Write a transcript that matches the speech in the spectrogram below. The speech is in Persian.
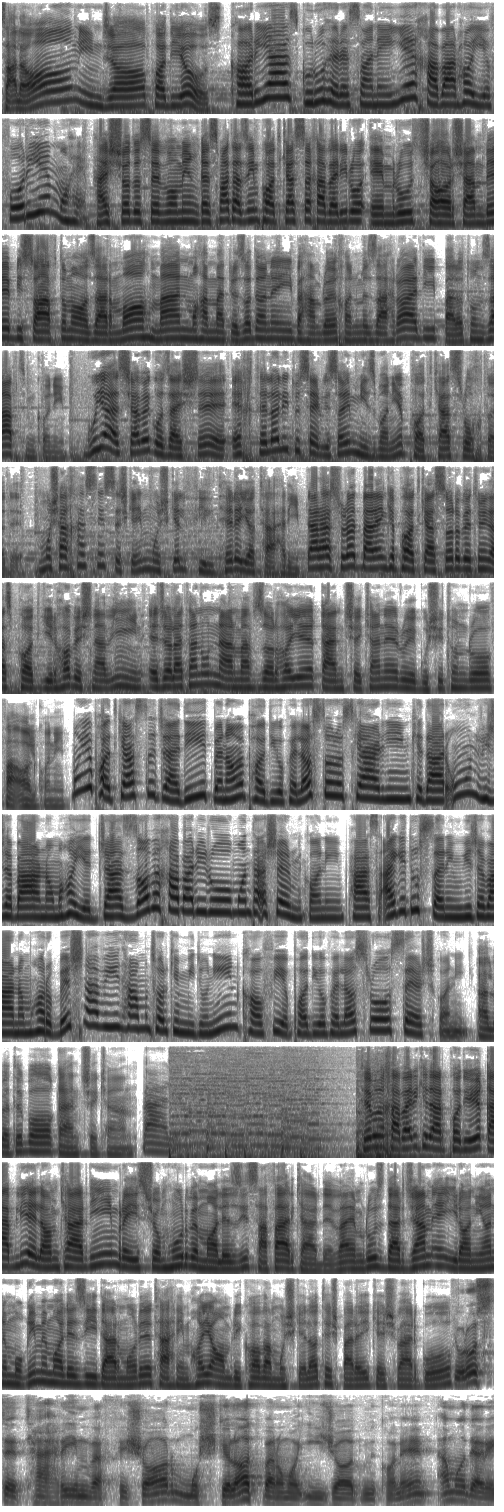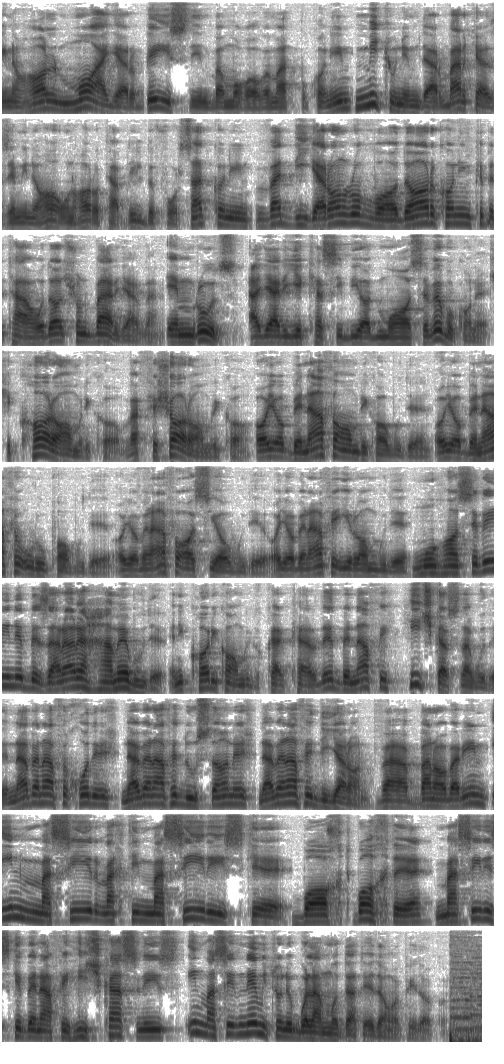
سلام اینجا پادیوست کاری از گروه رسانه‌ای خبرهای فوری مهم. 83 ومین قسمت از این پادکست خبری رو امروز چهارشنبه 27 آذر ماه من محمد رضا دانایی به همراه خانم زهرا ادیب براتون ضبط می‌کنیم. گویا از شب گذشته اختلالی تو سرویس های میزبانی پادکست رخ داده. مشخص نیستش که این مشکل فیلتر یا تحریم در هر صورت برای اینکه پادکست ها رو بتونید از پادگیرها بشنوین اجالتا اون نرم افزارهای قندشکن روی گوشیتون رو فعال کنید. ما یه پادکست جدید به نام پادیو پلاس درست کردیم که در اون ویژه برنامه های جذاب خبری رو منتشر می‌کنیم. پس اگه دوست داریم ویژه برنامه ها رو بشنوید همونطور که می‌دونین کافی پادیو پلاس رو سرچ کنید. البته با قندشکن بله. طبق خبری که در پادیوی قبلی اعلام کردیم رئیس جمهور به مالزی سفر کرده و امروز در جمع ایرانیان مقیم مالزی در مورد تحریم های آمریکا و مشکلاتش برای کشور گفت. درست تحریم و فشار مشکلات برای ما ایجاد می‌کنه اما در این حال ما اگر بیستیم و مقاومت بکنیم می‌تونیم در برخی از زمینه ها اونها رو تبدیل به فرصت کنیم و دیگران رو وادار کنیم که به تعهداتشون برگردن. امروز اگر یک کسی بیاد محاسبه بکنه که کار آمریکا و فشار آمریکا آیا به نفع آمریکا بوده؟ آیا به نفع اروپا بوده؟ آیا به نفع آسیا بوده؟ آیا به نفع ایران بوده؟ محاسبه اینه به ضرر همه بوده. یعنی کاری که آمریکا کرده به نفع هیچ کس نبوده. نه به نفع خودش نه به نفع دوستانش نه به نفع دیگران. و بنابراین این مسیر وقتی مسیری است که باخت باخته مسیری است که به نفع هیچ کس نیست این مسیر نمی‌تونه بلند مدت ادامه پیدا کنه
